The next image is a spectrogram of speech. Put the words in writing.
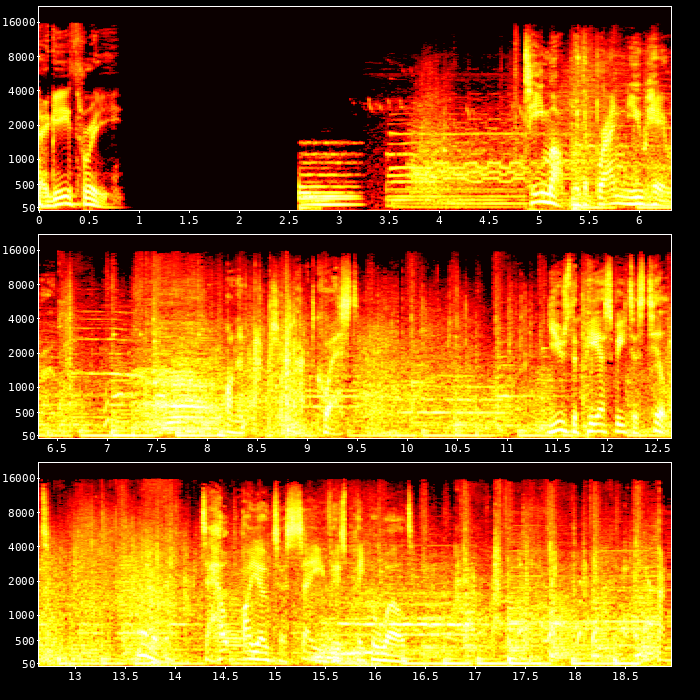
PEGI 3. Team up with a brand new hero on an action-packed quest. Use the PS Vita's tilt to help Iota save his paper world. And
